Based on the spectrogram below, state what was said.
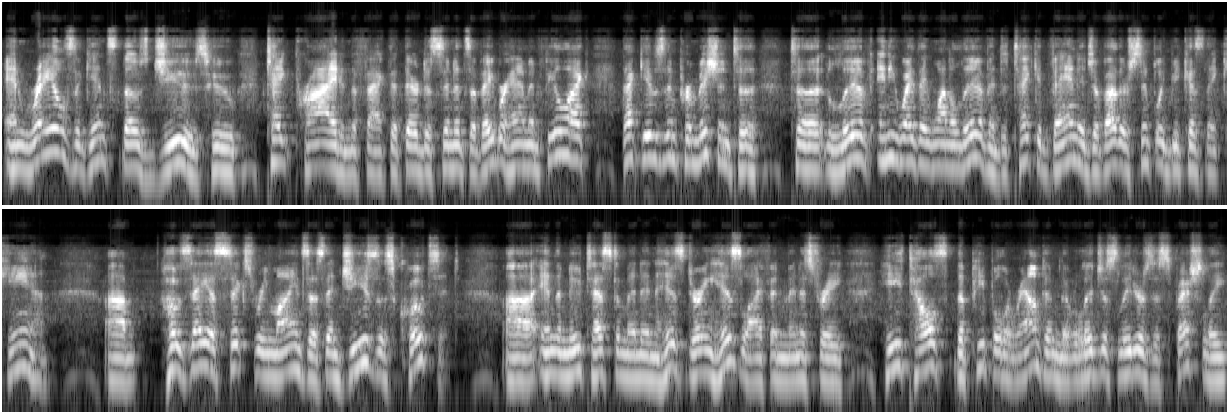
and rails against those Jews who take pride in the fact that they're descendants of Abraham and feel like that gives them permission to, to live any way they want to live and to take advantage of others simply because they can. Um, Hosea 6 reminds us, and Jesus quotes it uh, in the New Testament in his during his life and ministry. He tells the people around him, the religious leaders especially,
